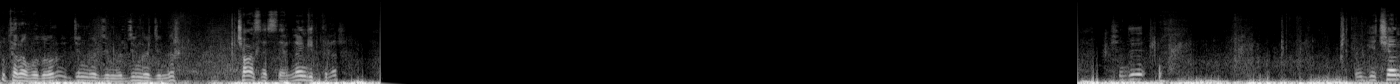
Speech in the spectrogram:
bu tarafa doğru cıngır cıngır cıngır cıngır çan seslerinden gittiler. Şimdi o geçen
